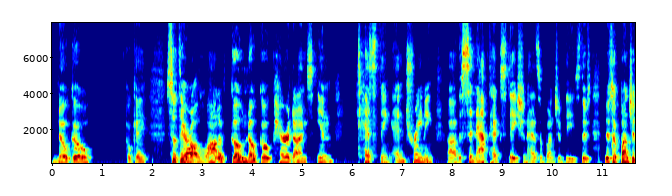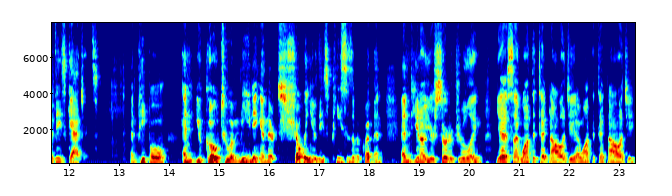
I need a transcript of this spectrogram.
no go? Okay, so there are a lot of go, no go paradigms in testing and training. Uh, the Senaptec station has a bunch of these. There's there's a bunch of these gadgets, and people and you go to a meeting and they're showing you these pieces of equipment and you know you're sort of drooling yes i want the technology i want the technology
